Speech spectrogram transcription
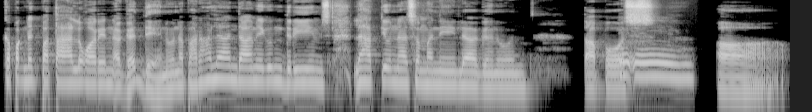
kapag nagpatalo ka rin agad eh, no? Na parang, ala, ang dami kong dreams. Lahat yun nasa Manila, ganun. Tapos, Mm-mm. ah,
